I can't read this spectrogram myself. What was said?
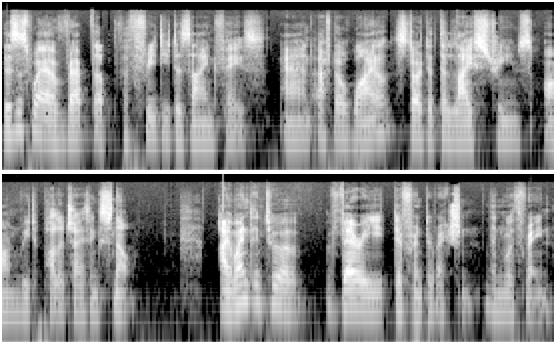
This is where I wrapped up the 3D design phase, and after a while started the live streams on retopologizing snow. I went into a very different direction than with Rain.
